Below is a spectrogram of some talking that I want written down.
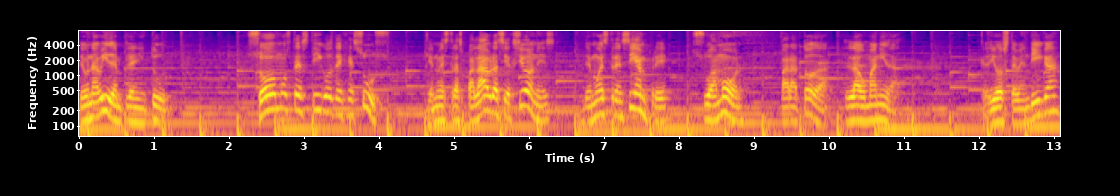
de una vida en plenitud. Somos testigos de Jesús, que nuestras palabras y acciones demuestren siempre su amor para toda la humanidad. Que Dios te bendiga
